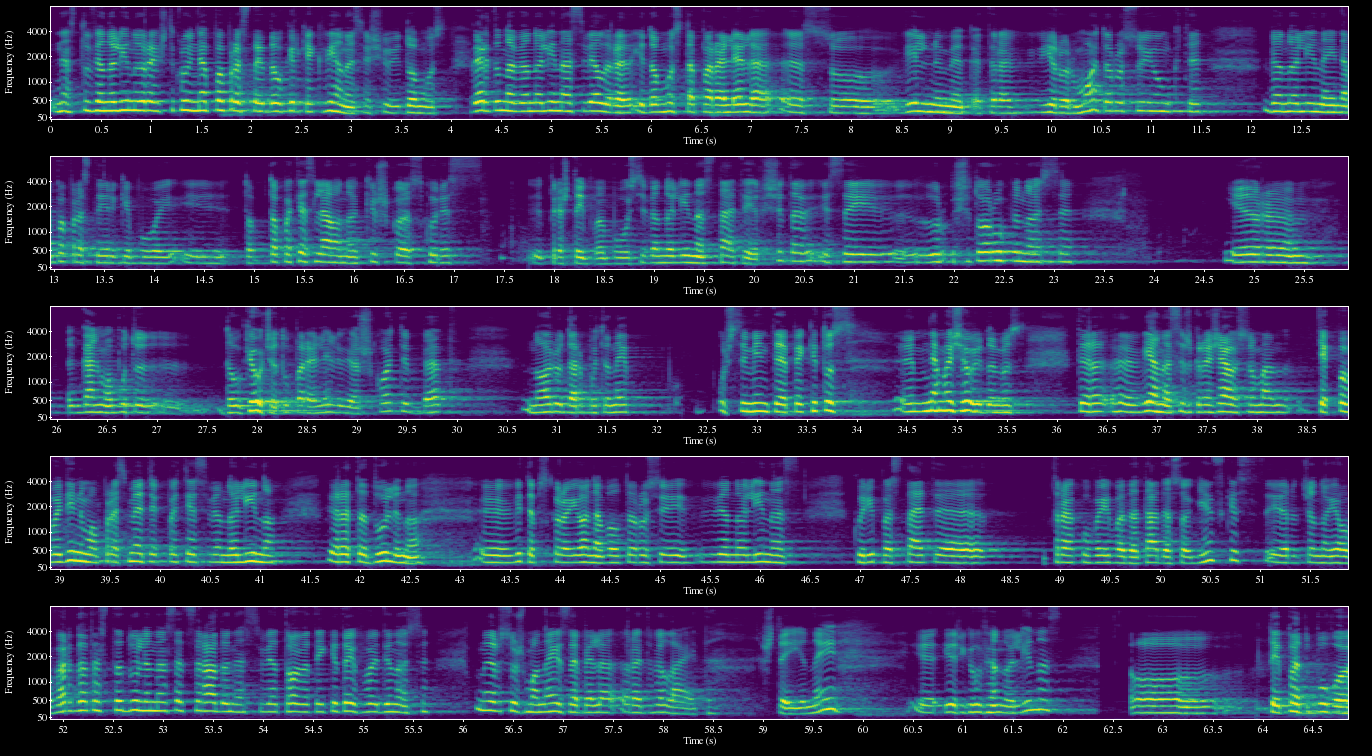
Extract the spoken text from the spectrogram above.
nes tų vienuolynų yra iš tikrųjų nepaprastai daug ir kiekvienas iš jų įdomus. Gardino vienuolynas vėl yra įdomus ta paralelė e, su Vilniumi, kad yra vyrų ir moterų sujungti. Vienuolynai nepaprastai irgi buvo to, to paties Leono Kiškos, kuris prieš tai buvusi vienuolyną statė ir šitą, jisai šituo rūpinosi. Ir e, galima būtų daugiau čia tų paralelių ieškoti, bet noriu dar būtinai užsiminti apie kitus e, nemažiau įdomius. Tai yra e, vienas iš gražiausių man tiek pavadinimo prasme, tiek paties vienuolyno yra Tadulino Vitebsko rajone Baltarusijoje vienuolynas kurį pastatė trakų vaivada Tadas Oginskis ir čia nuo jo vardo tas Tadulinas atsirado, nes vietovė tai kitaip vadinosi. Na ir su žmona Izabelė Radvilaitė. Štai jinai ir jų vienuolinas. O taip pat buvo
